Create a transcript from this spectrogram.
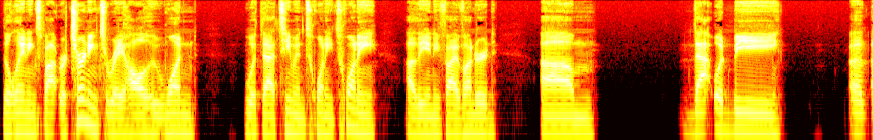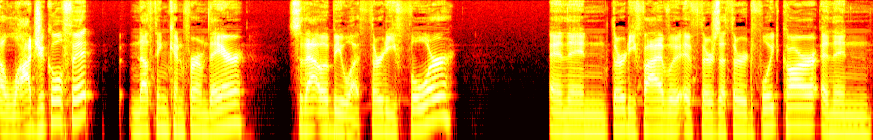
the landing spot returning to Rahal, who won with that team in 2020, uh, the Indy 500. Um, that would be a, a logical fit. Nothing confirmed there. So that would be what, 34? And then 35 if there's a third Foyt car, and then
